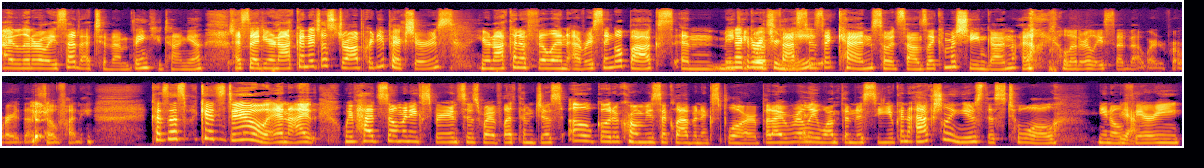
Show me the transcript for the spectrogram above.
I literally said that to them. Thank you, Tanya. I said, You're not going to just draw pretty pictures. You're not going to fill in every single box and make it go as fast name? as it can so it sounds like a machine gun. I like literally said that word for word. That's so funny. Because that's what kids do. And I we've had so many experiences where I've let them just, oh, go to Chrome Music Lab and explore. But I really want them to see you can actually use this tool you know, Yeah. very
